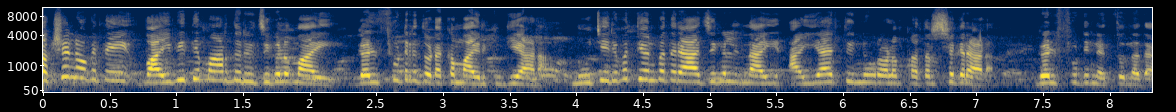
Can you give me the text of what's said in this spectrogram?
ഭക്ഷ്യലോകത്തെ വൈവിധ്യമാർന്ന രുചികളുമായി ഗൾഫ് ഫുഡിന് തുടക്കമായിരിക്കുകയാണ്. നൂറ്റി ഇരുപത്തിയൊൻപത് രാജ്യങ്ങളിൽ നിന്നായി അയ്യായിരത്തി അഞ്ഞൂറോളം പ്രദർശകരാണ് ഗൾഫ് ഫുഡിന് എത്തുന്നത്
